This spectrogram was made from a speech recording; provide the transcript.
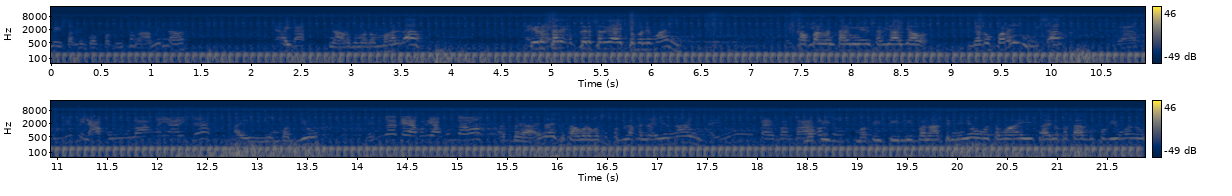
may saling kong pagkita namin ah. Ay, Yata. naroon naman ang mahal ah. Ay, Pero tama. sa pero sa ito man naman. Kapal ng talim ngayon sa Riyaja. Ganun pa rin, isa. Wala akong yun, may lapong ulang kaya siya. Ay, yung bagyo. Ayun nga, kaya ako yakong na. At bayain na, kasama naman sa paglaki na yun na. Ayun, kaya ba ba ako Mapi, so. mapipili ba natin ngayon? Masama ay tayo nakatago pag yung ano.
